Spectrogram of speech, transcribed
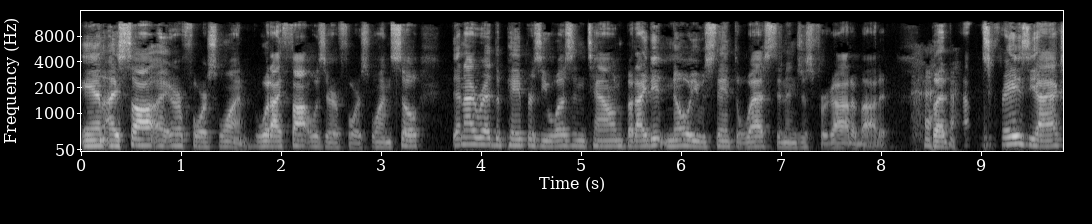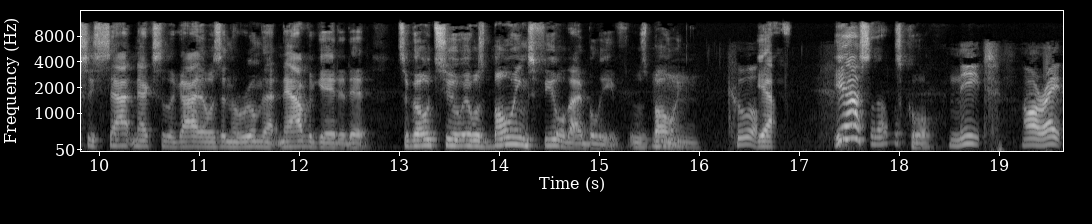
and I saw Air Force One, what I thought was Air Force One. So then I read the papers. He was in town, but I didn't know he was staying at the Westin and just forgot about it. But that was crazy. I actually sat next to the guy that was in the room that navigated it to go to. It was Boeing's field, I believe. It was Boeing. Mm, cool. Yeah. Yeah. So that was cool. Neat. All right.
